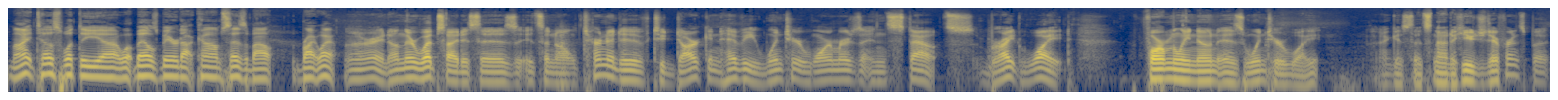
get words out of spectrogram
Mike, tell us what the uh, what bellsbeer.com says about Bright White. All right. On their website, it says it's an alternative to dark and heavy winter warmers and stouts. Bright white, formerly known as winter white. I guess that's not a huge difference, but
